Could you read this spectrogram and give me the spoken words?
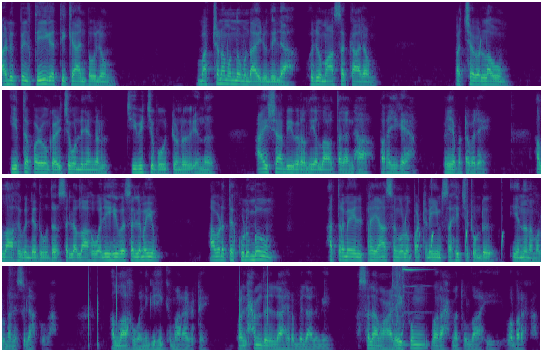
അടുപ്പിൽ തീ കത്തിക്കാൻ പോലും ഭക്ഷണമൊന്നും ഉണ്ടായിരുന്നില്ല ഒരു മാസക്കാലം പച്ചവെള്ളവും ഈത്തപ്പഴവും കഴിച്ചുകൊണ്ട് ഞങ്ങൾ ജീവിച്ചു പോയിട്ടുണ്ട് എന്ന് ആയിഷ ബി റതി അള്ളാഹു തലൻഹ പറയുകയാണ്. പ്രിയപ്പെട്ടവരെ അള്ളാഹുവിന്റെ ദൂതർ സല്ലാഹു അലൈഹി വസല്ലമയും അവിടുത്തെ കുടുംബവും അത്രമേൽ പ്രയാസങ്ങളും പട്ടിണിയും സഹിച്ചിട്ടുണ്ട് എന്ന് നമ്മൾ മനസ്സിലാക്കുക. അള്ളാഹു അനുഗ്രഹിക്കുമാറാകട്ടെ. അലഹമുല്ലാഹി റബ്ബുലാലമീൻ അസ്സാം വലൈക്കും വറഹമത്തല്ലാഹി വബർക്കാത്തു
